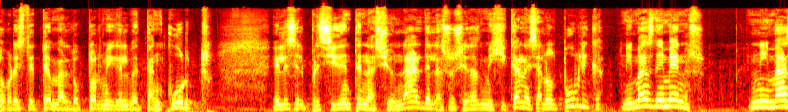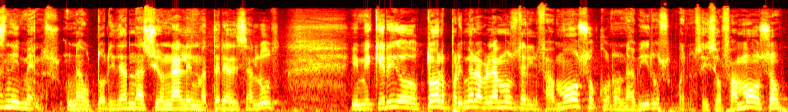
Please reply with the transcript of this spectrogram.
sobre este tema al doctor Miguel Betancourt. Él es el presidente nacional de la Sociedad Mexicana de Salud Pública, ni más ni menos, ni más ni menos, una autoridad nacional en materia de salud. Y mi querido doctor, primero hablamos del famoso coronavirus, bueno, se hizo famoso,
